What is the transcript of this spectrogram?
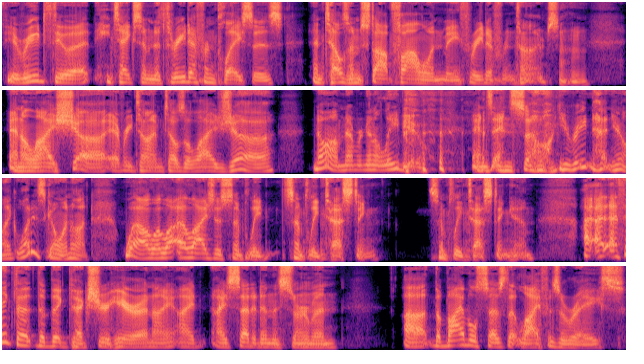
If you read through it, he takes him to three different places and tells him, Stop following me three different times. Mm-hmm. And Elisha every time tells Elijah, No, I'm never going to leave you. and and so you read that and you're like, What is going on? Well, Elijah's simply simply testing simply testing him. I, I think the the big picture here, and I I, I said it in the sermon. Uh, the Bible says that life is a race.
